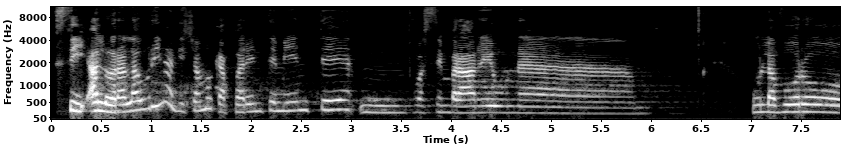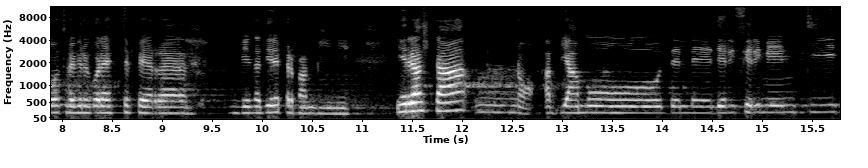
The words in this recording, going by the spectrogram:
Sì, allora, Laurina diciamo che apparentemente mh, può sembrare un, uh, un, lavoro, tra virgolette, per, viene da dire, per bambini. In realtà mh, no, abbiamo delle, dei riferimenti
